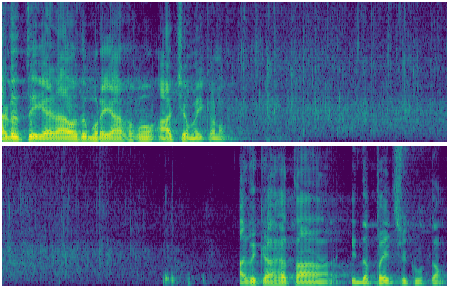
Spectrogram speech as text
அடுத்து ஏழாவது முறையாகவும் ஆட்சி அமைக்கணும். அதுக்காகத்தான் இந்த பயிற்சி கூட்டம்.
